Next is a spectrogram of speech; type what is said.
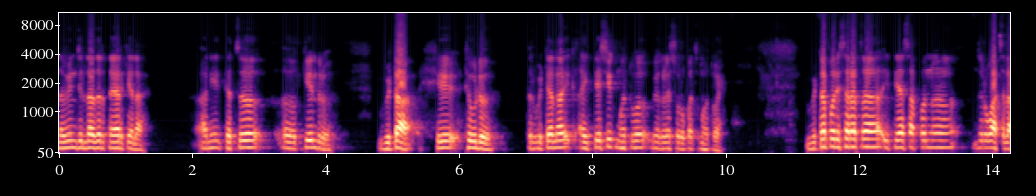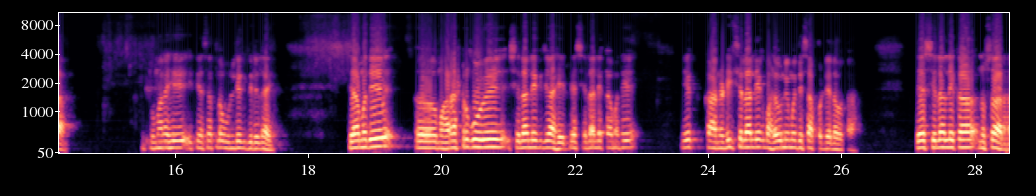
नवीन जिल्हा जर तयार केला आणि त्याचं केंद्र विटा हे ठेवलं तर विट्याला एक ऐतिहासिक महत्त्व वेगळ्या स्वरूपाचं महत्त्व आहे. विटा परिसराचा इतिहास आपण जर वाचला तुम्हाला हे इतिहासातला उल्लेख दिलेला आहे. त्यामध्ये महाराष्ट्र गोवे शिलालेख जे आहे त्या शिलालेखामध्ये एक कानडी शिलालेख भाळवणीमध्ये सापडलेला होता. त्या शिलालेखानुसार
